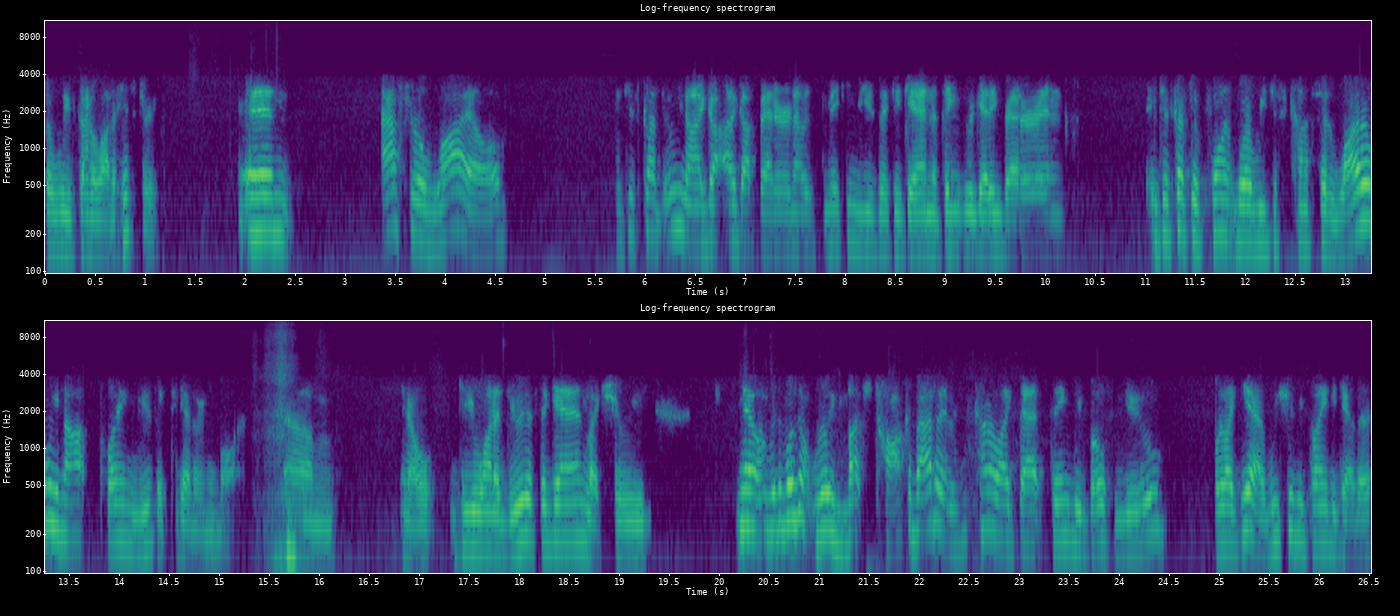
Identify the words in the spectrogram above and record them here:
so we've got a lot of history. And after a while, it just got you know I got I got better and I was making music again and things were getting better and it just got to a point where we just kind of said why are we not playing music together anymore um, you know do you want to do this again like should we you know, there wasn't really much talk about it. It was kind of like that thing we both knew. We're like, yeah, we should be playing together.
